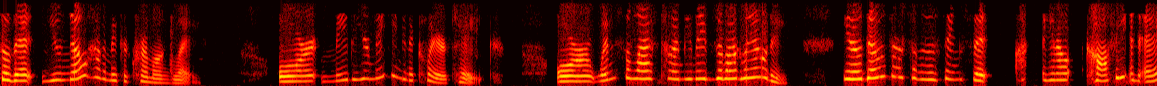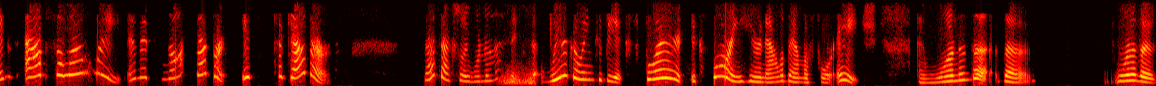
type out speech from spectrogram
so that you know how to make a creme anglaise. Or maybe you're making an eclair cake. Or when's the last time you made zabaglione? You know, those are some of the things that, you know, coffee and eggs, absolutely. And it's not separate. It's together. That's actually one of the things that we're going to be explore, exploring here in Alabama 4-H. And one of the, the one of the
